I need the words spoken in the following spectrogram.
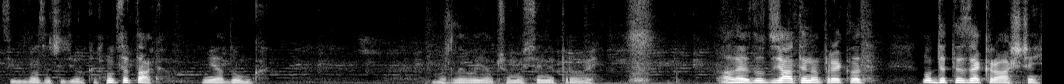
Цих 24-ках. Ну це так, моя думка. Можливо, я в чомусь і не правий. Але тут взяти, наприклад, ну, ДТЗ кращий.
